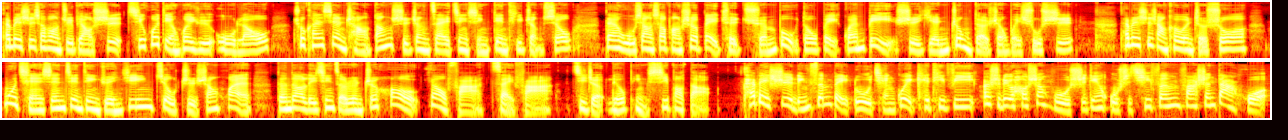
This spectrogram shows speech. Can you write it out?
台北市消防局表示，起火点位于五楼，初勘现场当时正在进行电梯整修，但五项消防设备却全部都被关闭，是严重的人为疏失。台北市长柯文哲说，目前先鉴定原因，救治伤患，等到厘清责任之后，要罚再罚。记者刘品希报道。台北市林森北路钱柜 KTV，二十六号上午十点五十七分发生大火，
